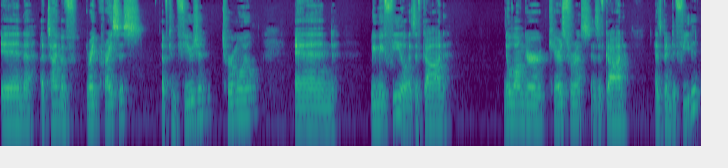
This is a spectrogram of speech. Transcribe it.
in a time of great crisis, of confusion, turmoil, and we may feel as if God no longer cares for us, as if God has been defeated,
